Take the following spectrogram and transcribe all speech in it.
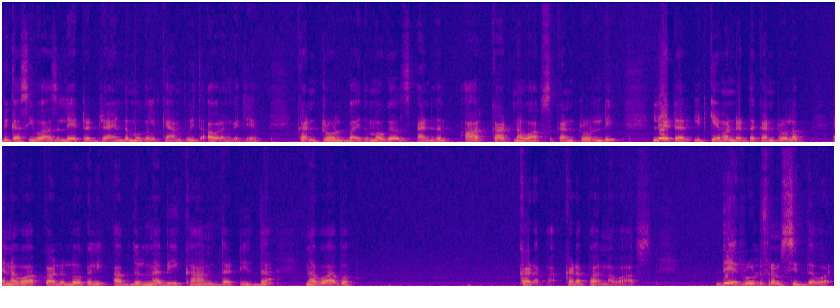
because he was later joined the Mughal camp with Aurangzeb controlled by the Mughals and then Arcot Nawabs controlled it. Later it came under the control of a Nawab called locally Abdul Nabi Khan that is the Nawab of Kadapa, Kadapa Nawabs. They ruled from Siddhavat.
